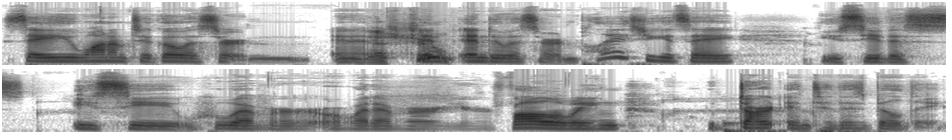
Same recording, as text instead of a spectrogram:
Say you want them to go a certain in, That's true. in- into a certain place. You could say, you see this, you see whoever or whatever you're following dart into this building.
